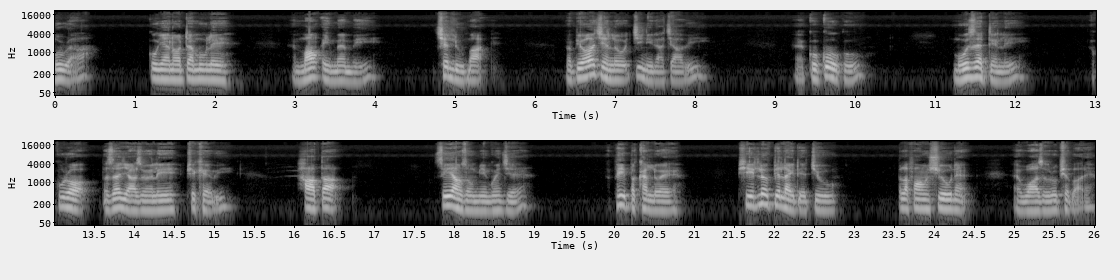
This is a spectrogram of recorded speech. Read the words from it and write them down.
မူရာကိုရန်တော်တက်မှုလေးမောက်အိမ်မက်မေချစ်လူမမပြောချင်လို့ကြည်နေတာကြပြီအဲကိုကိုကိုမိုးဆက်တင်လေအခုတော့ပါဇက်ရာဇဝင်လေးဖြစ်ခဲ့ပြီဟာတ စေးအောင်ဆုံးမြင်ကွင်းကျဲအဖေပခတ်လွယ်ဖြေလွတ်ပစ်လိုက်တဲ့ကျိုးပလဖောင်ရှိုးနဲ့ဝါဆိုတို့ဖြစ်ပါတယ်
